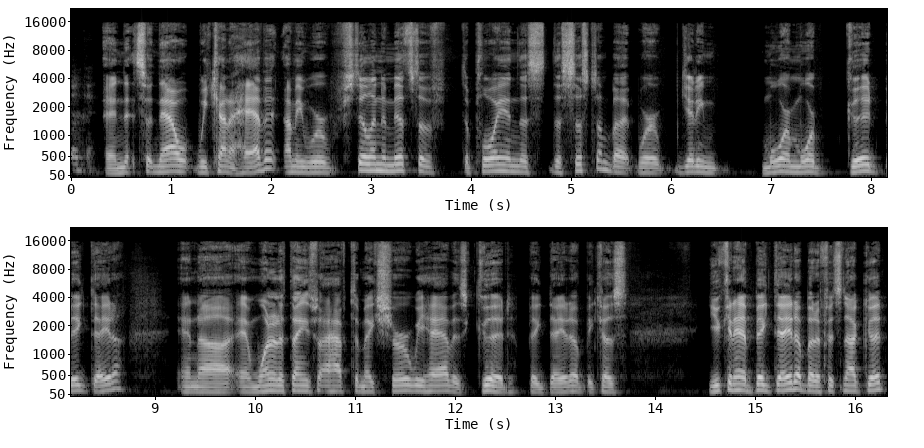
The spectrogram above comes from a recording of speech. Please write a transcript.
Okay. And so now we kind of have it. I mean, we're still in the midst of deploying this the system, but we're getting more and more good big data. And uh, and one of the things I have to make sure we have is good big data because you can have big data, but if it's not good,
